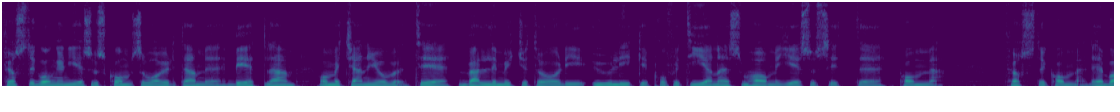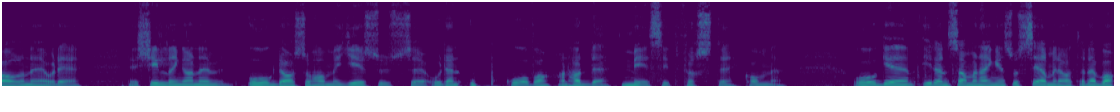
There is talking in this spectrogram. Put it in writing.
Første gangen Jesus kom, så var jo dette med Betlehem, og vi kjenner jo til veldig mye av de ulike profetiene som har med Jesus sitt eh, komme. Første komme. Det er barnet, og det, det er skildringene, og det som har med Jesus eh, og den oppgåva han hadde med sitt første komme. Og eh, i den sammenhengen så ser vi da at det ble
